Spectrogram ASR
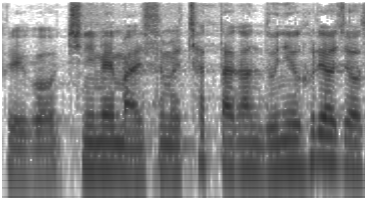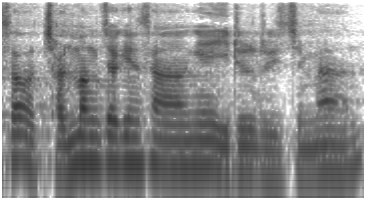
그리고 주님의 말씀을 찾다가 눈이 흐려져서 절망적인 상황에 이르르지만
